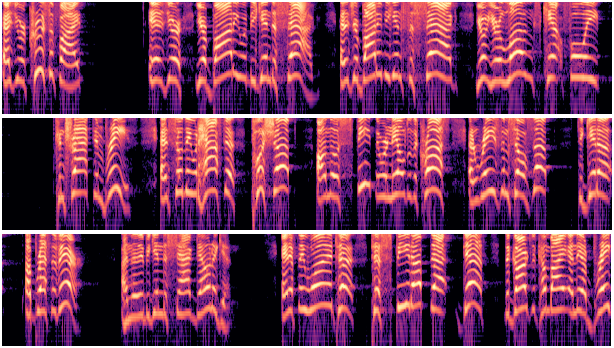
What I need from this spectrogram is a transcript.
as you were crucified, is your your body would begin to sag. And as your body begins to sag, your, your lungs can't fully contract and breathe. And so they would have to push up on those feet that were nailed to the cross and raise themselves up to get a, a breath of air. And then they begin to sag down again. And if they wanted to, to speed up that death, the guards would come by and they would break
